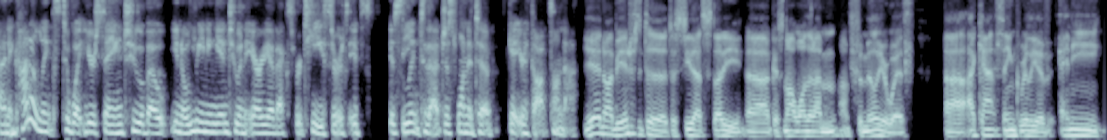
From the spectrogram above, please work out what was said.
And it kind of links to what you're saying too about you know leaning into an area of expertise or it's it's, it's linked to that just wanted to get your thoughts on that yeah no i'd be interested to to see that study because uh, it's not one that i'm, I'm familiar with uh, i can't think really of any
